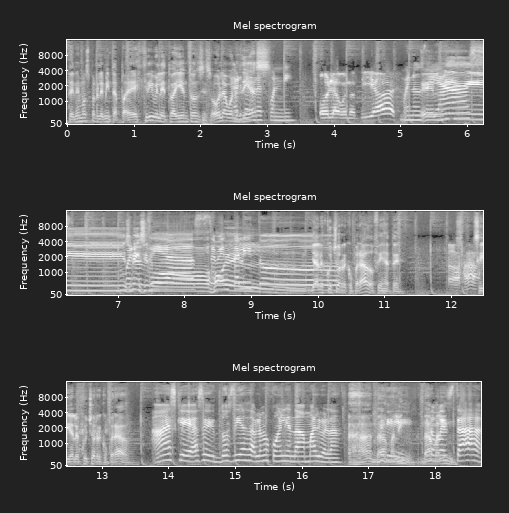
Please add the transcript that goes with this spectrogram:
Tenemos problemita. Escríbele tú ahí entonces. Hola, buenos Ahorita días. respondí. Hola, buenos días. Buenos El días. Buenos mismísimo días, Joel. Ya lo escucho recuperado, fíjate. Ajá. Sí, ya lo escucho recuperado. Ah, es que hace dos días hablamos con él y andaba mal, ¿verdad? Ajá, andaba Sí. malín. Andaba ¿Cómo malín. está?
